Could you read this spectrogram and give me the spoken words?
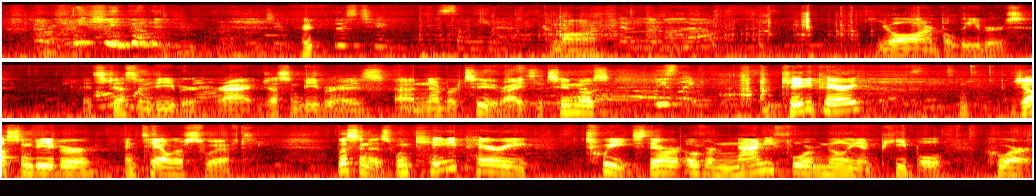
Who, Who's two? Selena. come on, you all aren't believers. It's Oh Justin Bieber, God. right? Justin Bieber is uh, number two, right? It's the two most He's like. Katy Perry, Justin Bieber, and Taylor Swift. Listen to this. When Katy Perry tweets, there are over 94 million people who are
